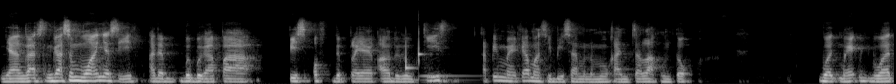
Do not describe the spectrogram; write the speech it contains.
ya nggak nggak semuanya sih. Ada beberapa piece of the player are the rookies tapi mereka masih bisa menemukan celah untuk buat buat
